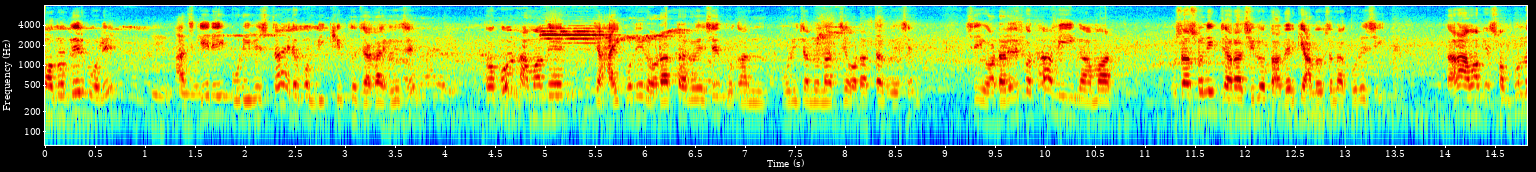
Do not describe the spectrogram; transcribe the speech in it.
মদতের বলে আজকের এই পরিবেশটা এরকম বিক্ষিপ্ত জায়গায় হয়েছে। তখন আমাদের যে হাইকোর্টের অর্ডারটা রয়েছে দোকান পরিচালনার যে অর্ডারটা রয়েছে সেই অর্ডারের কথা আমি আমার প্রশাসনিক যারা ছিল তাদেরকে আলোচনা করেছি। তারা আমাকে সম্পূর্ণ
